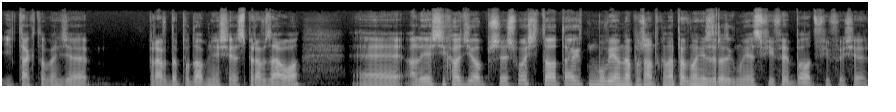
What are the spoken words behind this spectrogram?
i tak to będzie prawdopodobnie się sprawdzało. E, Ale jeśli chodzi o przyszłość, to tak mówiłem na początku, na pewno nie zrezygnuję z FIFA, bo od FIFA się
